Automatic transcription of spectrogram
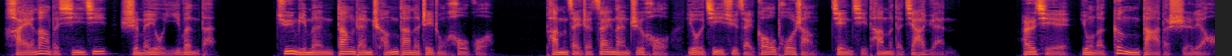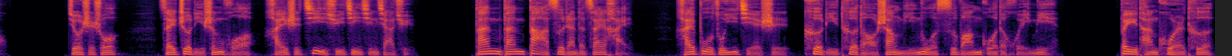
海浪的袭击是没有疑问的。居民们当然承担了这种后果，他们在这灾难之后又继续在高坡上建起他们的家园，而且用了更大的石料，就是说。在这里生活还是继续进行下去，单单大自然的灾害还不足以解释克里特岛上米诺斯王国的毁灭。贝坦库尔特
